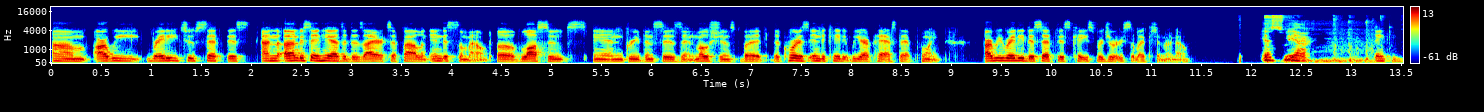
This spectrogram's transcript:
Um, are we ready to set this? I understand he has a desire to file an endless amount of lawsuits and grievances and motions, but the court has indicated we are past that point. Are we ready to set this case for jury selection or no? Yes, we are. Thank you.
